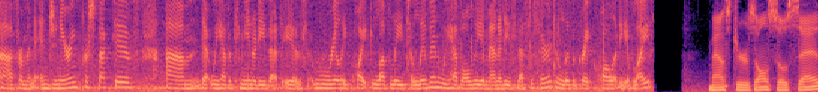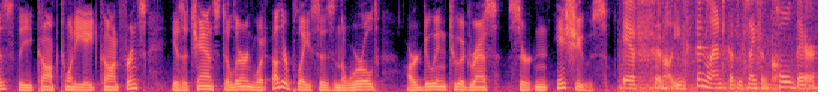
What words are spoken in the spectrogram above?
uh, from an engineering perspective, um, that we have a community that is really quite lovely to live in. We have all the amenities necessary to live a great quality of life. Masters also says the COP28 conference is a chance to learn what other places in the world are doing to address certain issues. If, and I'll use Finland because it's nice and cold there,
